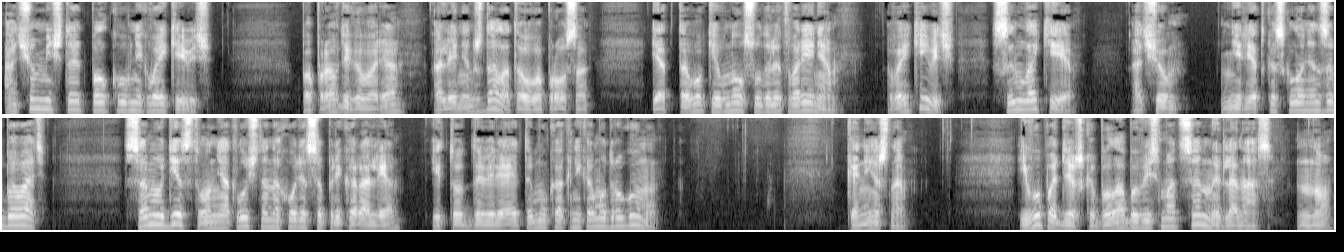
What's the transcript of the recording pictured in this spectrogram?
о чем мечтает полковник Вайкевич?» По правде говоря, Оленин ждал этого вопроса, — и оттого кивнул с удовлетворением. Войкевич — сын лакея, о чем нередко склонен забывать. С самого детства он неотлучно находится при короле, и тот доверяет ему как никому другому. Конечно, его поддержка была бы весьма ценной для нас, но...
